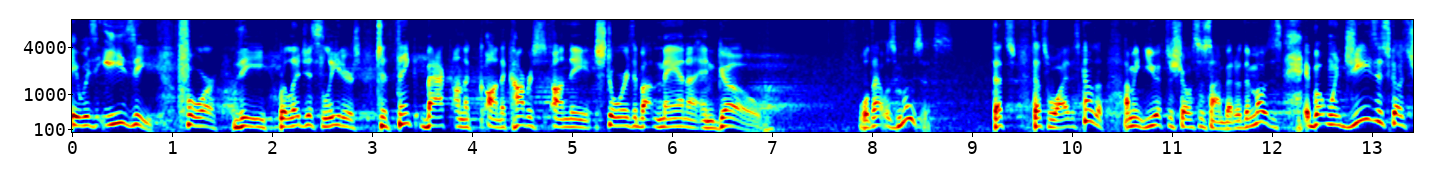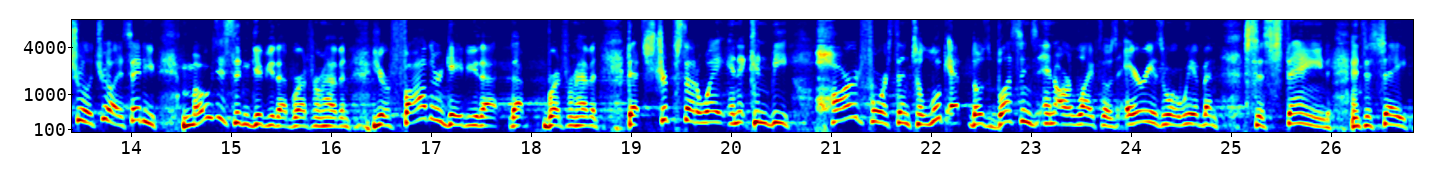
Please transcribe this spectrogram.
It was easy for the religious leaders to think back on the, on the, converse, on the stories about manna and go. Well, that was Moses. That's, that's why this comes up. I mean, you have to show us a sign better than Moses. But when Jesus goes, truly, truly, I say to you, Moses didn't give you that bread from heaven. Your father gave you that, that bread from heaven. That strips that away. And it can be hard for us then to look at those blessings in our life, those areas where we have been sustained, and to say,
